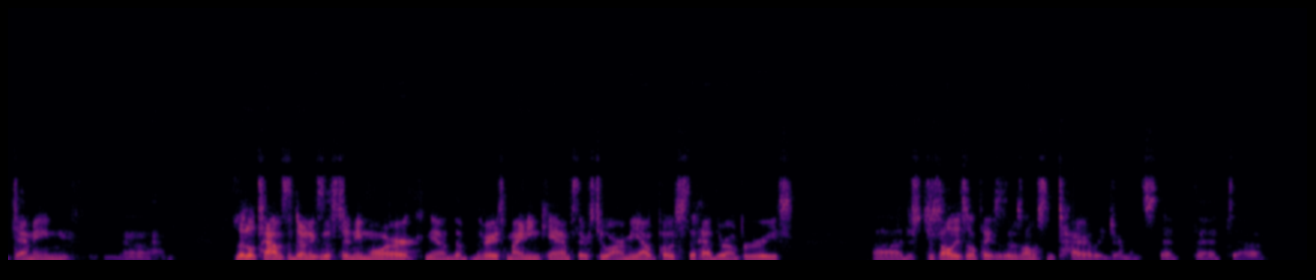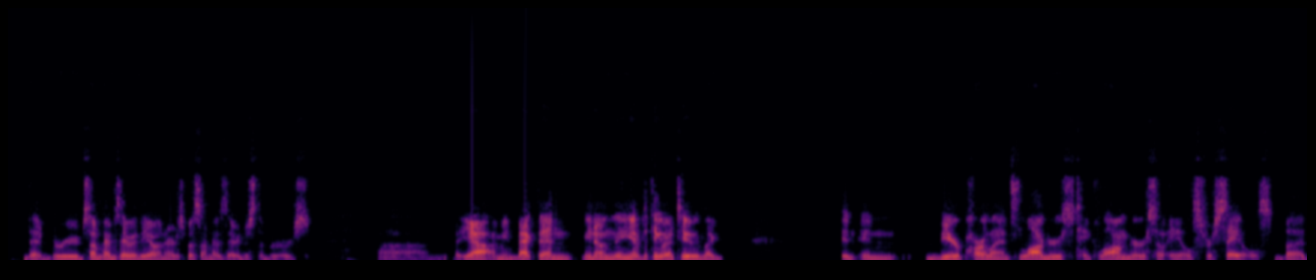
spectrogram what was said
Deming, uh, little towns that don't exist anymore. You know, the, the various mining camps. There was two army outposts that had their own breweries. Uh, just just all these little places. It was almost entirely Germans that that uh, that brewed. Sometimes they were the owners, but sometimes they were just the brewers. Um, but yeah, I mean, back then, you know, and you have to think about too, like in, in beer parlance, lagers take longer, so ales for sales. But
